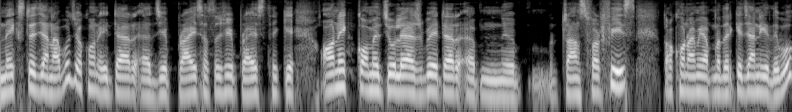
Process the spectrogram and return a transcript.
নেক্সটে জানাব যখন এটার যে প্রাইস আছে সেই প্রাইস থেকে অনেক কমে চলে আসবে এটার ট্রান্সফার ফিস তখন আমি আপনাদেরকে জানিয়ে দেবো।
